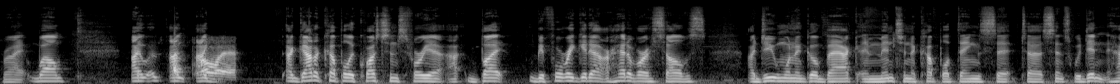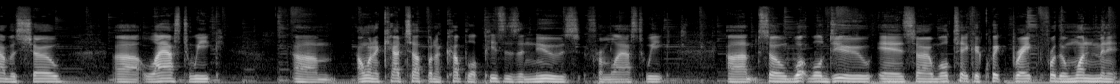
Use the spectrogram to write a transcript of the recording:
right. Well, I, I, I. I got a couple of questions for you, uh, but before we get ahead of ourselves, I do want to go back and mention a couple of things that uh, since we didn't have a show uh, last week, um, I want to catch up on a couple of pieces of news from last week. Um, so what we'll do is uh, we'll take a quick break for the one minute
